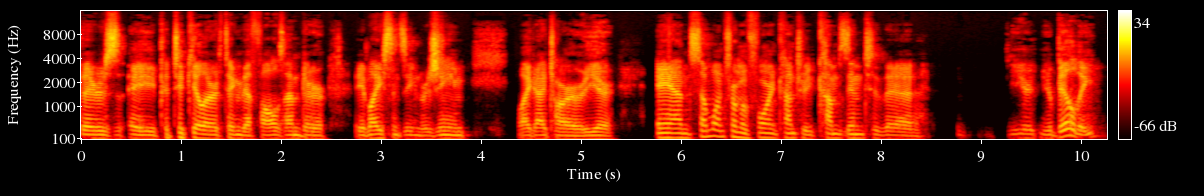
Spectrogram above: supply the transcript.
there's a particular thing that falls under a licensing regime like itar or EAR and someone from a foreign country comes into the your, your building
